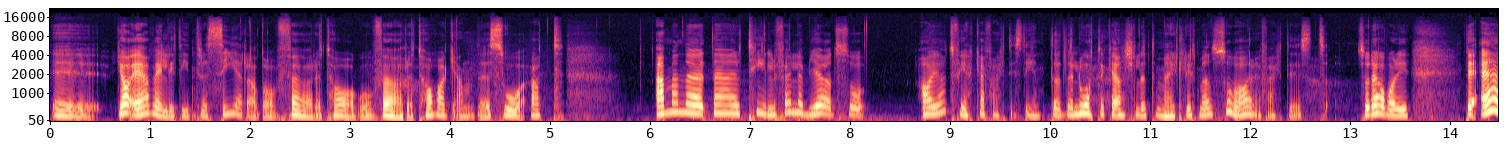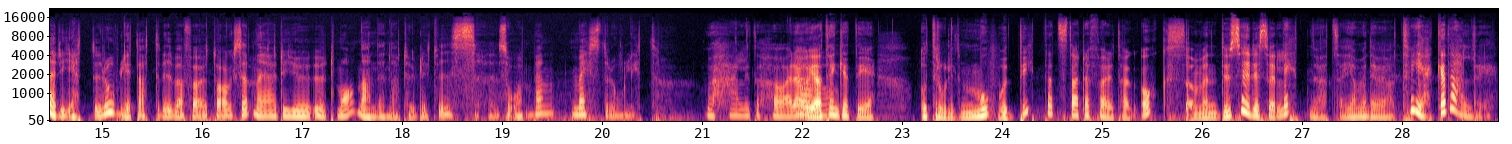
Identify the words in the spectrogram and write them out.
eh, jag är väldigt intresserad av företag och företagande så att ja, men när, när tillfälle bjöd så Ja, jag tvekar faktiskt inte. Det låter kanske lite märkligt, men så var det faktiskt. Så det har varit det är jätteroligt att driva företag. Sen är det ju utmanande naturligtvis, så, men mest roligt. Vad härligt att höra. Ja. Och jag tänker att det är otroligt modigt att starta företag också. Men du säger det så lätt nu att säga, ja men det, jag tvekade aldrig.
